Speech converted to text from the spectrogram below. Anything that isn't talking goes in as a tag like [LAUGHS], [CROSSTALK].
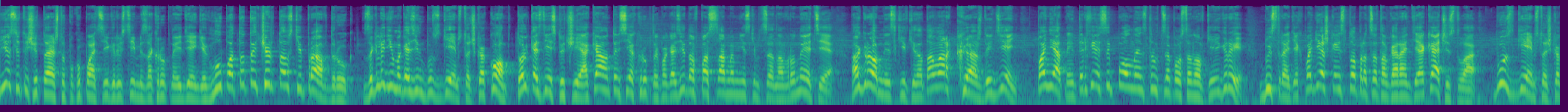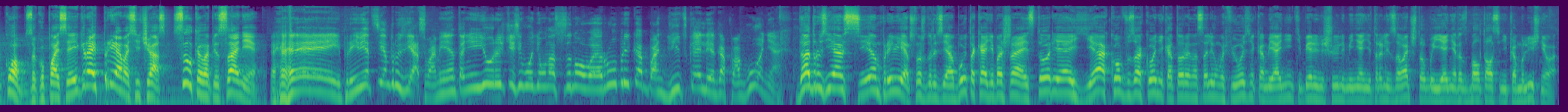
Если ты считаешь, что покупать игры в Steam за крупные деньги глупо, то ты чертовски прав, друг. Загляни в магазин boostgames.com. Только здесь ключи и аккаунты всех крупных магазинов по самым низким ценам в Рунете. Огромные скидки на товар каждый день. Понятный интерфейс и полная инструкция по установке игры. Быстрая техподдержка и 100% гарантия качества. boostgames.com. Закупайся и играй прямо сейчас. Ссылка в описании. Эй, привет всем, друзья! С вами Энтони Юрич, и сегодня у нас новая рубрика «Бандитская лего-погоня». Да, друзья, всем привет! Что ж, друзья, будет такая небольшая история. Я коп в законе, который насолил мафиозникам, и они теперь решили меня нейтрализовать, чтобы я не разболтался никому лишнего.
